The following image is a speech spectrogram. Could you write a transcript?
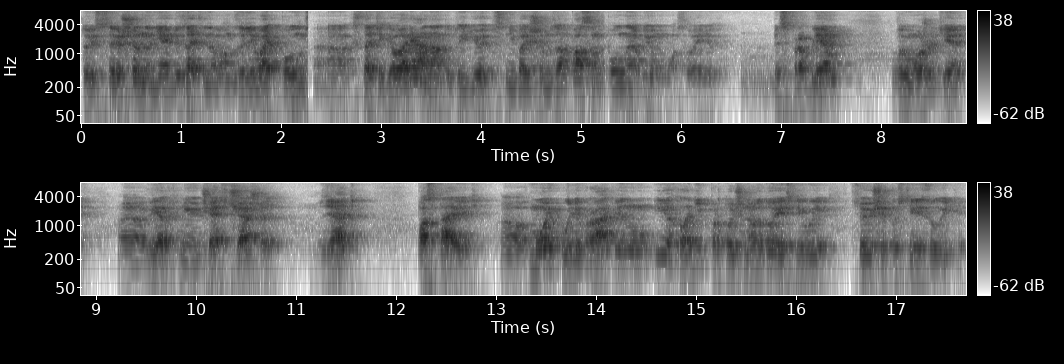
То есть совершенно не обязательно вам заливать полностью. А, кстати говоря, она тут идет с небольшим запасом, полный объем у вас войдет. Без проблем вы можете э, верхнюю часть чаши взять, поставить э, в мойку или в раковину и охладить проточной водой, если вы все еще пастеризуете.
